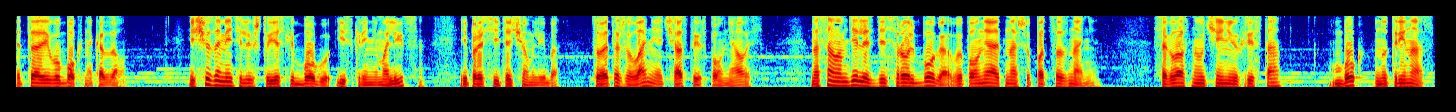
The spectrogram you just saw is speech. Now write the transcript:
это его Бог наказал. Еще заметили, что если Богу искренне молиться и просить о чем-либо, то это желание часто исполнялось. На самом деле здесь роль Бога выполняет наше подсознание. Согласно учению Христа, Бог внутри нас,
